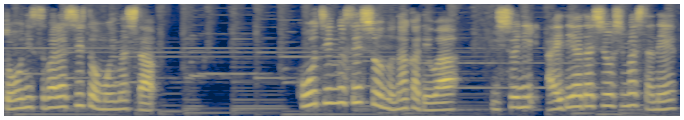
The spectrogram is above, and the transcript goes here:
当に素晴らしいと思いました。コーチングセッションの中では一緒にアイデア出しをしましたね。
